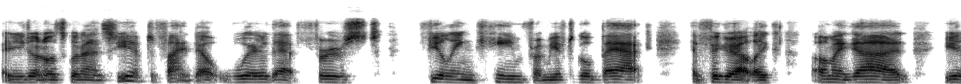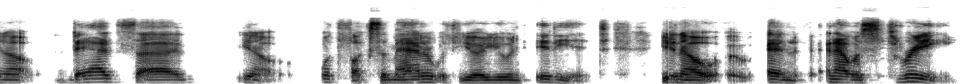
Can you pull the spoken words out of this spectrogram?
and you don't know what's going on. So you have to find out where that first feeling came from. You have to go back and figure out like, oh my God, you know, dad said, you know, what the fuck's the matter with you? Are you an idiot? You know, and and I was three,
